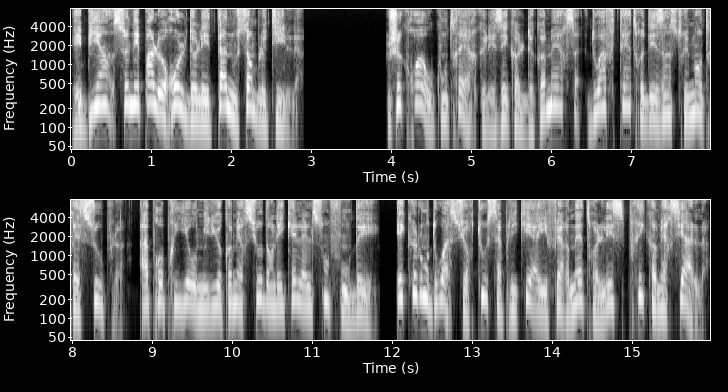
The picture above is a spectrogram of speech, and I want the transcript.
Eh bien, ce n'est pas le rôle de l'État, nous semble-t-il. Je crois au contraire que les écoles de commerce doivent être des instruments très souples, appropriés aux milieux commerciaux dans lesquels elles sont fondées, et que l'on doit surtout s'appliquer à y faire naître l'esprit commercial.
